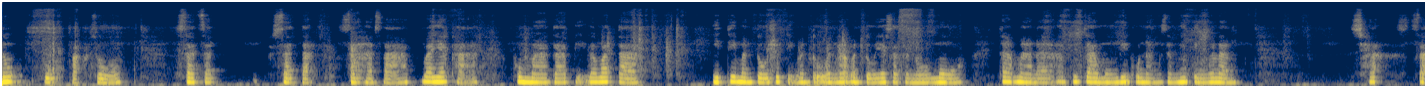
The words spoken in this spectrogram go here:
นุปุปปะโส สัสสะสัตตะสหัสสาวยขา ภูมากาปิละวัตตา อิทธิมันโตชุติมันโตวันนะวันโตยสัสสโนโมทะมานาอภิกามุงวิกุนังสมิติงวลังชะสะ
